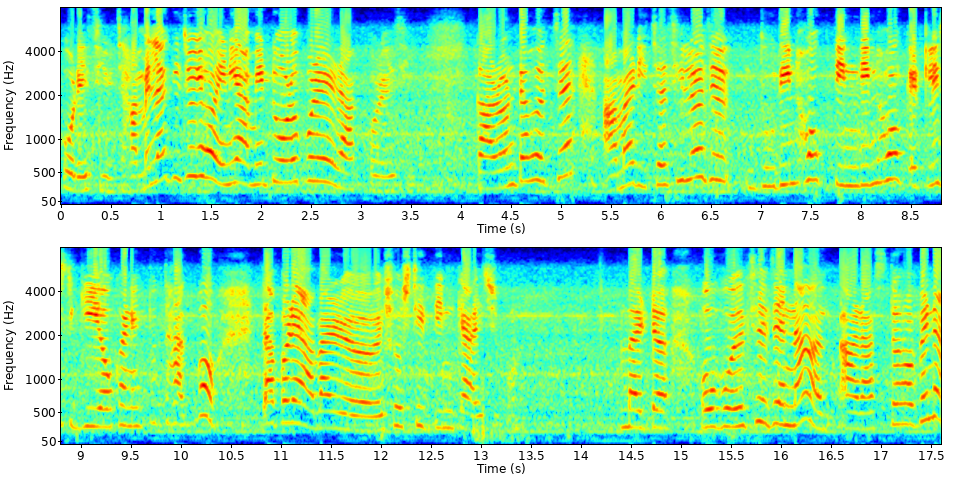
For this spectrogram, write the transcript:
করেছি। ঝামেলা কিছুই হয়নি, আমি একটু ওর ওপরে রাগ করেছি। কারণটা হচ্ছে আমার ইচ্ছা ছিল যে দুদিন হোক তিন দিন হোক অ্যাটলিস্ট গিয়ে ওখানে একটু থাকব, তারপরে আবার ষষ্ঠীর দিনকে আসব। বাট ও বলছে যে না, আর আসতে হবে না,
